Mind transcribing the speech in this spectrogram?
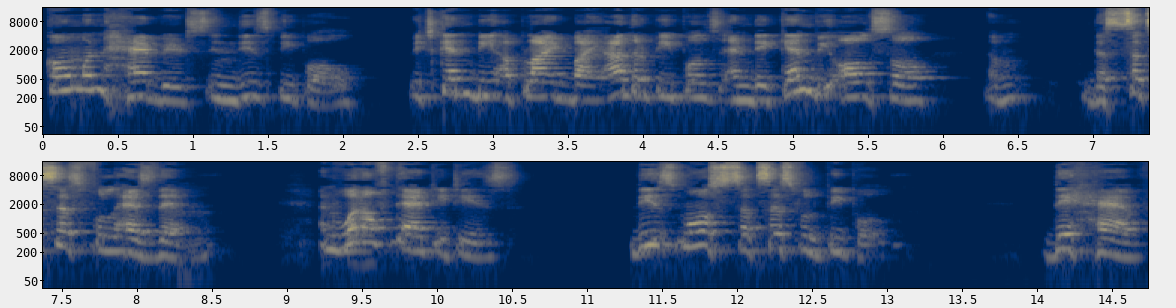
common habits in these people which can be applied by other peoples and they can be also the, the successful as them. And one of that it is, these most successful people, they have,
